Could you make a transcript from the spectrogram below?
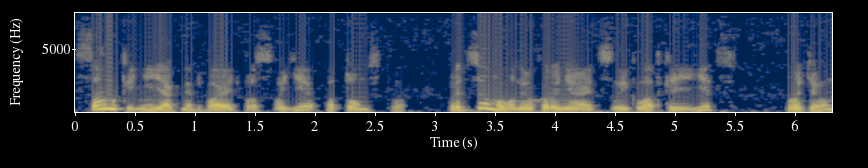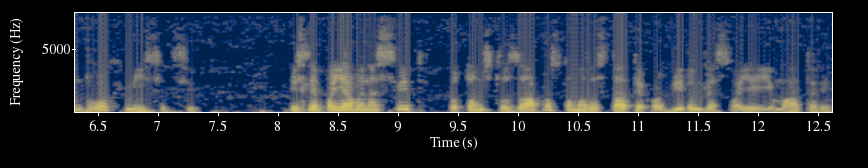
Самки ніяк не дбають про своє потомство, при цьому вони охороняють свої кладки яєць протягом двох місяців. Після появи на світ потомство запросто може стати обідом для своєї матері.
